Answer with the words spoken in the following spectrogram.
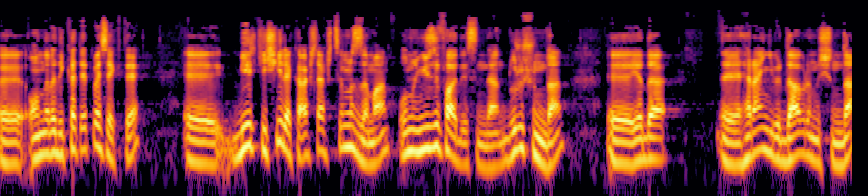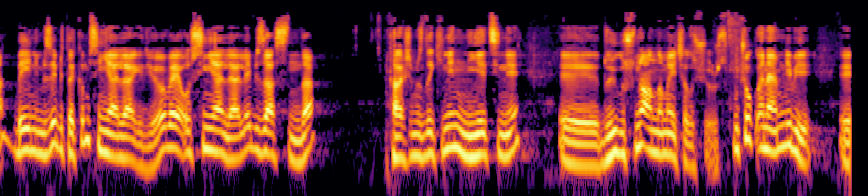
e, onlara dikkat etmesek de e, bir kişiyle karşılaştığımız zaman onun yüz ifadesinden, duruşundan e, ya da e, herhangi bir davranışından beynimize bir takım sinyaller gidiyor ve o sinyallerle biz aslında karşımızdakinin niyetini, e, duygusunu anlamaya çalışıyoruz. Bu çok önemli bir e,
